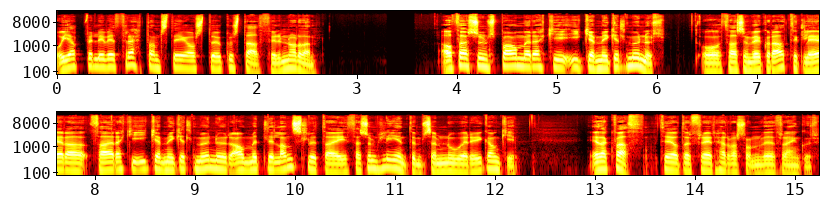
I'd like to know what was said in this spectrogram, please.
og jafnvel yfir 13 steg á stöku stað fyrir norðan. Á þessum spám er ekki íkja mikill munur og það sem vekur aðtikli er að það er ekki íkja mikill munur á milli landsluta í þessum hlýjendum sem nú eru í gangi. Eða hvað, Theodor Freyr Herfarsson viðfræðingur,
